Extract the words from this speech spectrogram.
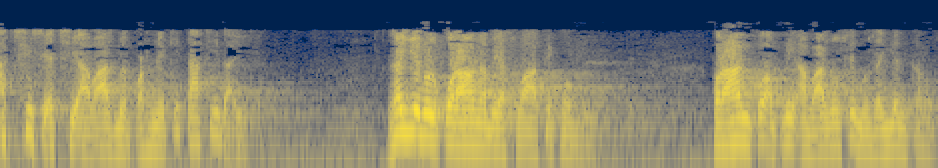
अच्छी से अच्छी आवाज़ में पढ़ने की ताकीद आई है। जयनुल कुरान अब अफवात कुरान को अपनी आवाजों से मुजयन करो।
